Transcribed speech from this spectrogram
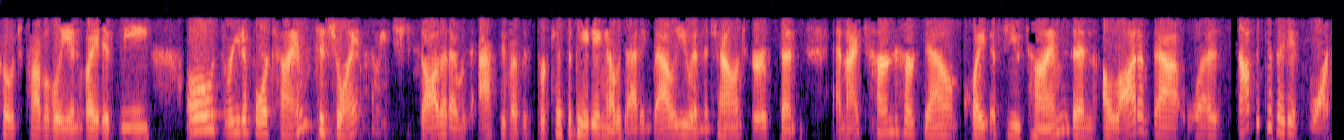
coach probably invited me oh, three to four times to join. I mean, she saw that I was active, I was participating, I was adding value in the challenge groups, and and I turned her down quite a few times. And a lot of that was not because I didn't want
